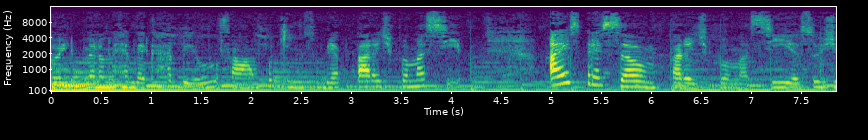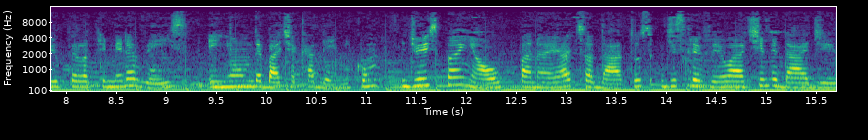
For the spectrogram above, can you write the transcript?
oi, meu nome é Rebeca Rabelo, vou falar um pouquinho sobre a paradiplomacia. A expressão paradiplomacia surgiu pela primeira vez em um debate acadêmico, onde o espanhol Panael Sodatos descreveu a atividade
